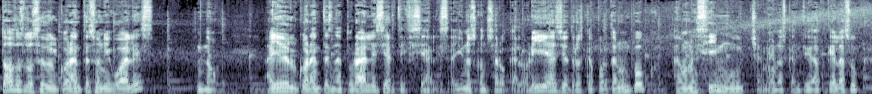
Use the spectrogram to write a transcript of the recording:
¿Todos los edulcorantes son iguales? No. Hay edulcorantes naturales y artificiales. Hay unos con cero calorías y otros que aportan un poco, aún así mucha menos cantidad que el azúcar.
